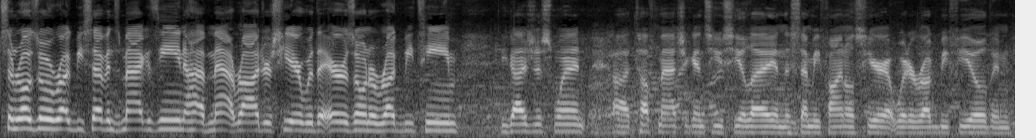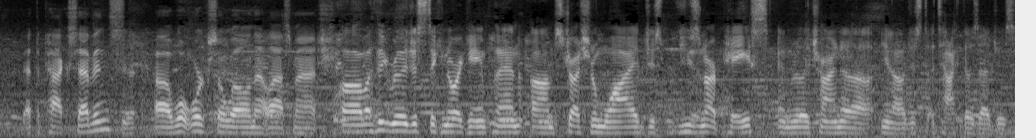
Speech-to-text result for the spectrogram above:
St. Rosemont Rugby Sevens magazine. I have Matt Rogers here with the Arizona rugby team. You guys just went uh, tough match against UCLA in the semifinals here at Witter Rugby Field and at the Pac Sevens. Uh, what worked so well in that last match? Um, I think really just sticking to our game plan, um, stretching them wide, just using our pace, and really trying to, you know, just attack those edges.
